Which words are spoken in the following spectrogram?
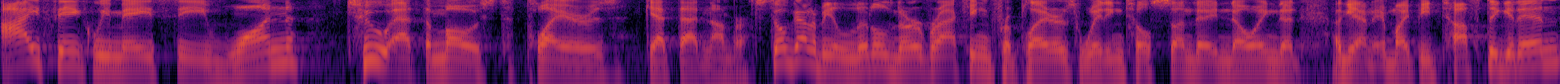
I think we may see one two at the most players get that number. Still got to be a little nerve-wracking for players waiting till Sunday knowing that, again, it might be tough to get in,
